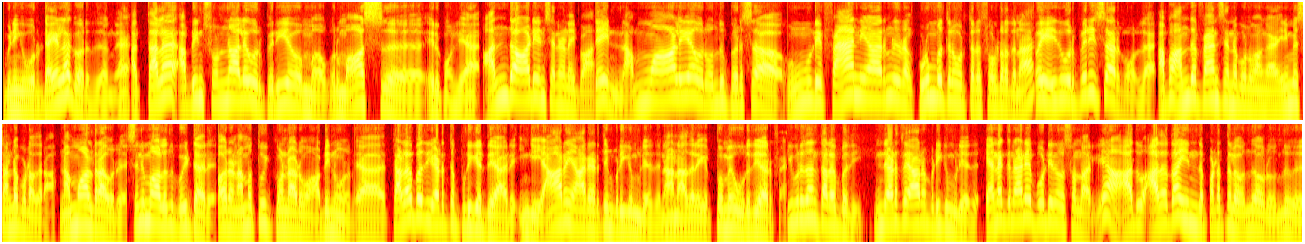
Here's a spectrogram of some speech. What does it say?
இப்போ நீங்கள் ஒரு டைலாக் வருது அங்கே. தலை அப்படின்னு சொன்னாலே ஒரு பெரிய ஒரு மாஸ் இருக்கும் இல்லையா? அந்த ஆடியன்ஸ் என்ன நினைப்பான்? டேய் நம்ம ஆளையே அவர் வந்து பெருசா உன்னுடைய ஃபேன் யாருன்னு நான் ஒருத்தர் சொல்றதுனா இது ஒரு பெருசா இருக்கும்ல. அப்போ அந்த ஃபேன்ஸ் என்ன பண்ணுவாங்க? இனிமே சண்டை போடாதரா நம்ம ஆள்ரா அவரு. சினிமால இருந்து போயிட்டாரு. அவரை நம்ம தூக்கி கொண்டாடுவோம் அப்படின்னு தளபதி இடத்த பிடிக்கிறது யாரு? இங்க யாரும் யார் இடத்தையும் பிடிக்க முடியாது. நான் அதில் எப்பவுமே உறுதியா இருப்பேன். இவர் தான் தளபதி. இந்த இடத்த யாரும் பிடிக்க முடியாது. எனக்கு நானே போட்டின்னு சொன்னார் இல்லையா? அது அதை தான் இந்த படத்துல வந்து அவர் வந்து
